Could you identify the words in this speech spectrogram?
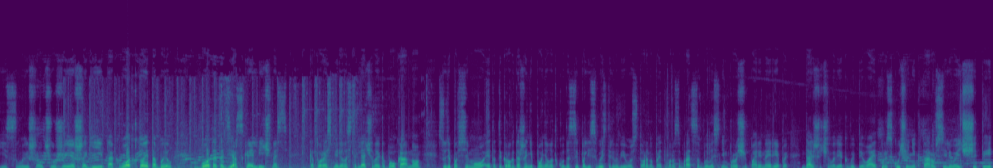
и слышал чужие шаги. Так вот, кто это был. Вот эта дерзкая личность, которая смелилась стрелять Человека-паука. Но, судя по всему, этот игрок даже не понял, откуда сыпались выстрелы в его сторону, поэтому разобраться было с ним проще пареной репы. Дальше человек выпивает прыскучий нектар, усиливает щиты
